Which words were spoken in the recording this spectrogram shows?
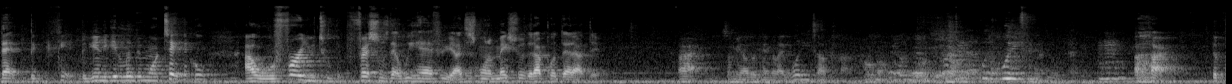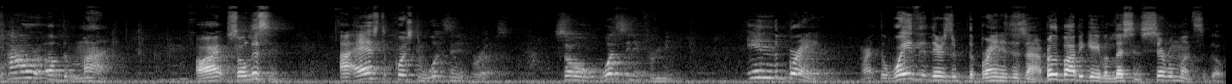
that begin to get a little bit more technical, I will refer you to the professionals that we have here. I just want to make sure that I put that out there. All right. Some of y'all looking at me like, what are you talking about? Hold on. What, what are you doing? All right. The power of the mind. All right. So listen, I asked the question, what's in it for us? So what's in it for me? In the brain, Right? The way that there's a, the brain is designed. Brother Bobby gave a lesson several months ago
